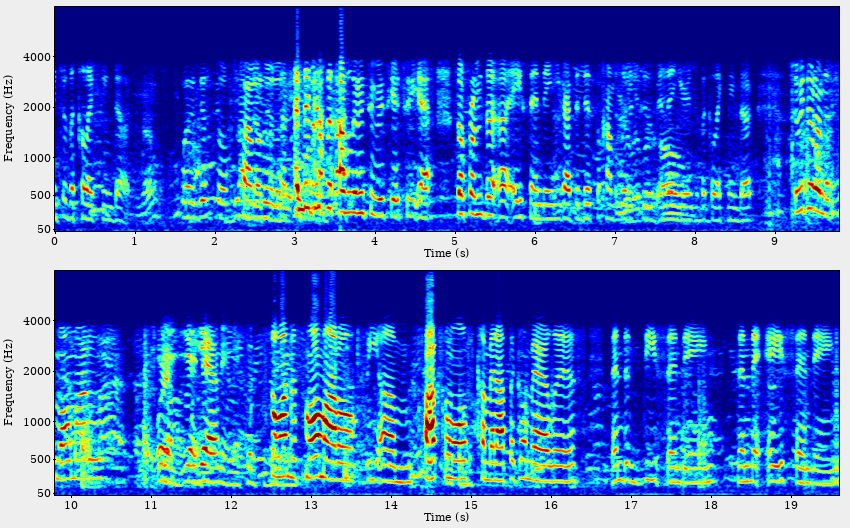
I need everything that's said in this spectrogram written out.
into the collecting duct. No? Well, the distal convoluted. And the distal convoluted tube is here too, yeah. So from the uh, ascending, you got the distal convoluted tube, and then you're into the collecting duct. Should we do it on the small model? Or, Yeah, yeah, yeah. So on the small model, the um, proximals coming out the glomerulus, then the descending, then the ascending,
